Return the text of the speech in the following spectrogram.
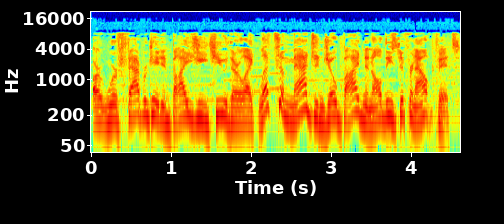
are, were fabricated by GQ. They're like, let's imagine Joe Biden in all these different outfits.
